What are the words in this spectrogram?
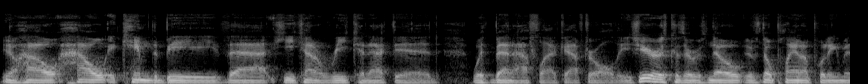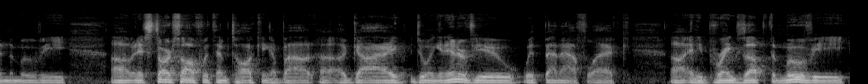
you know how how it came to be that he kind of reconnected with Ben Affleck after all these years because there was no there was no plan on putting him in the movie. Um, and it starts off with them talking about uh, a guy doing an interview with Ben Affleck uh, and he brings up the movie.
